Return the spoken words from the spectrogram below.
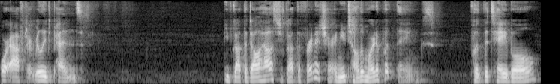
or after. It really depends you've got the dollhouse, you've got the furniture, and you tell them where to put things. Put the table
